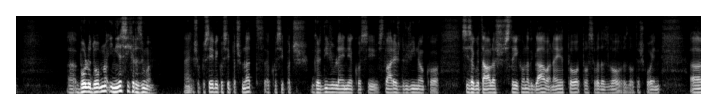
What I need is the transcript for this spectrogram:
uh, bolj udobno in jaz jih razumem. Ne, še posebej, ko si pač mlad, ko si pač gradi življenje, ko si stvariš družino, ko si zagotavljaš streho nad glavo, ne, je to, to seveda zelo, zelo težko. In, uh,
